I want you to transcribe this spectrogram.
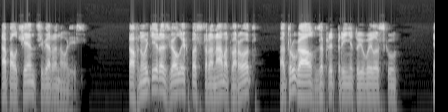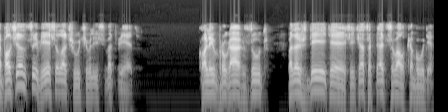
ополченцы вернулись. Пафнутий развел их по сторонам от ворот, отругал за предпринятую вылазку. Ополченцы весело отшучивались в ответ. — Коли в ругах зуд, подождите, сейчас опять свалка будет.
